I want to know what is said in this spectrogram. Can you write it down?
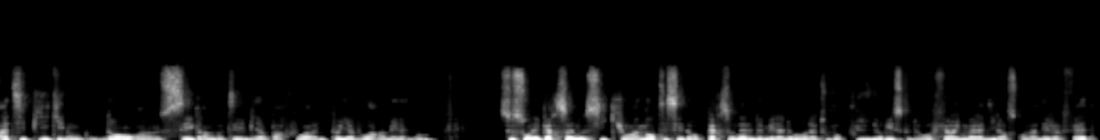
atypique. Et donc, dans euh, ces grains de beauté, eh bien parfois, il peut y avoir un mélanome. Ce sont des personnes aussi qui ont un antécédent personnel de mélanome. On a toujours plus de risques de refaire une maladie lorsqu'on l'a déjà faite.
